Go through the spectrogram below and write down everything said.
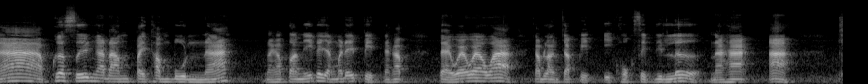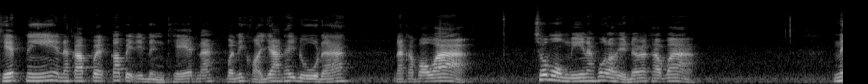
นะเพื่อซื้องาดำไปทำบุญนะนะครับตอนนี้ก็ยังไม่ได้ปิดนะครับ แต่แว่วๆว่ากำลังจะปิดอีก 60ดิลเลอร์นะฮะอะเคสนี้นะครับก็เป็นอีกหนึ่งเคสนะวันนี้ขออนุญาตให้ดูนะนะครับเพราะว่าชั่วโมงนี้นะพวกเราเห็นด้วยนะครับว่า ใน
